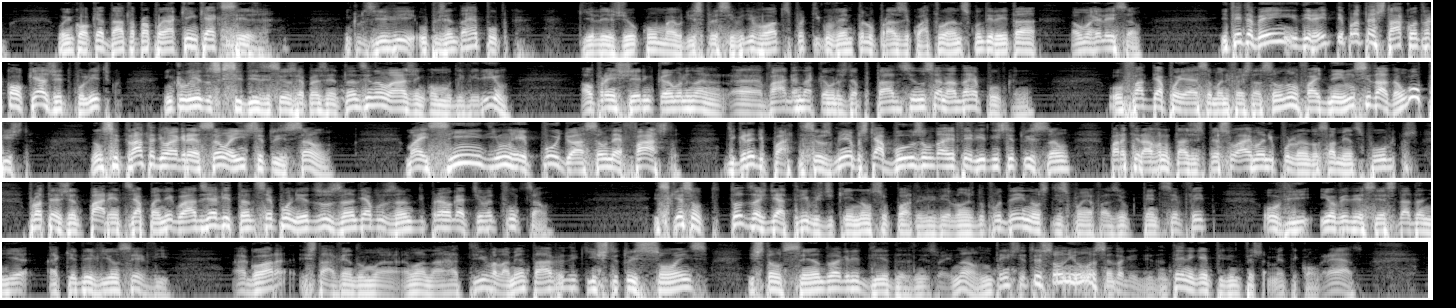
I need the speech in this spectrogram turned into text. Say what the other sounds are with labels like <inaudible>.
Ou em qualquer data para apoiar quem quer que seja. Inclusive o presidente da República, que elegeu com maioria expressiva de votos para que governe pelo prazo de quatro anos com direito a, a uma reeleição. E tem também direito de protestar contra qualquer agente político, incluindo os que se dizem seus representantes e não agem como deveriam, ao preencherem câmaras na, eh, vagas na Câmara dos Deputados e no Senado da República. Né? O fato de apoiar essa manifestação não faz de nenhum cidadão golpista. Não se trata de uma agressão à instituição, mas sim de um repúdio à ação nefasta de grande parte de seus membros que abusam da referida instituição para tirar vantagens pessoais, manipulando orçamentos públicos, protegendo parentes e apaniguados e evitando ser punidos usando e abusando de prerrogativa de função. Esqueçam todas as diatribos de quem não suporta viver longe do poder e não se dispõe a fazer o que tem de ser feito, ouvir e obedecer a cidadania a que deviam servir. Agora está havendo uma, uma narrativa lamentável de que instituições estão sendo agredidas nisso aí. Não, não tem instituição nenhuma sendo agredida. Não tem ninguém pedindo fechamento de Congresso,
